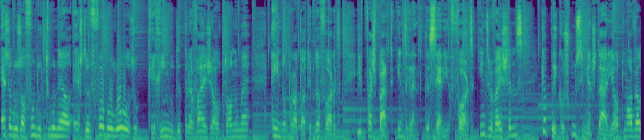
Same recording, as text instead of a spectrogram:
Esta luz ao fundo do túnel, este fabuloso carrinho de travagem autónoma, ainda um protótipo da Ford e faz parte integrante da série Ford Interventions, que aplica os conhecimentos da área automóvel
